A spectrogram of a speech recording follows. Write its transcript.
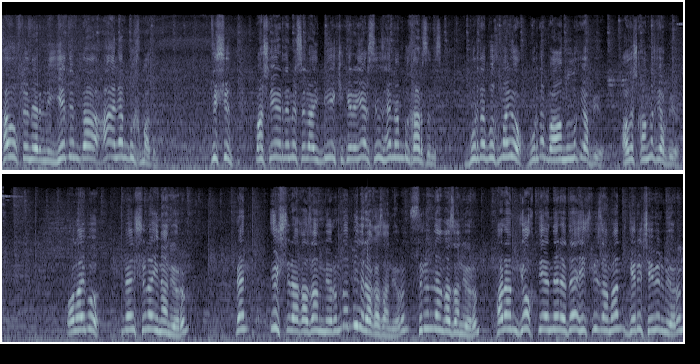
tavuk dönerini yedim daha halen bıkmadım. Düşün. Başka yerde mesela bir iki kere yersiniz hemen bıkarsınız. Burada bıkma yok. Burada bağımlılık yapıyor. Alışkanlık yapıyor. Olay bu. Ben şuna inanıyorum. Ben 3 lira kazanmıyorum da 1 lira kazanıyorum. Sürümden kazanıyorum. Param yok diyenlere de hiçbir zaman geri çevirmiyorum.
